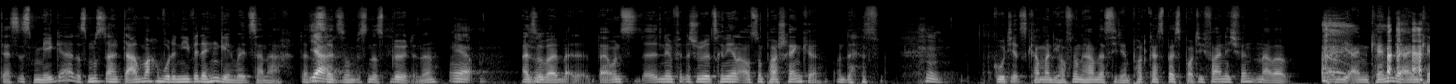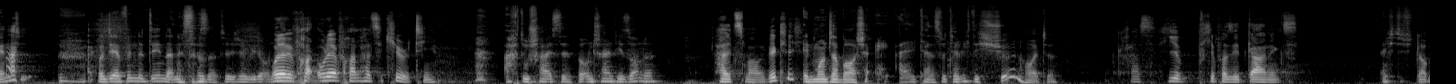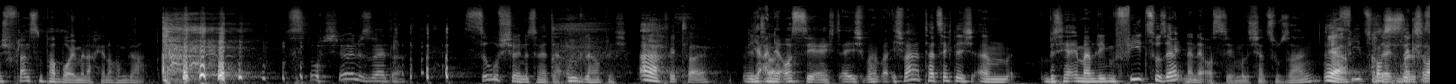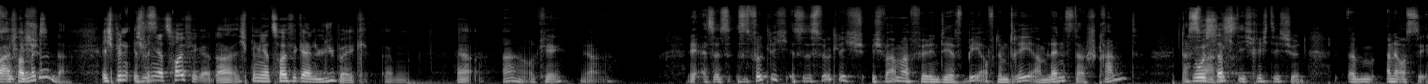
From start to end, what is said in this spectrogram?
Das ist mega, das musst du halt da machen, wo du nie wieder hingehen willst danach. Das Ja. ist halt so ein bisschen das Blöde, ne? Ja. Also weil bei, bei uns in dem Fitnessstudio trainieren auch so ein paar Schränke. Und das. Hm. Gut, jetzt kann man die Hoffnung haben, dass sie den Podcast bei Spotify nicht finden, aber wenn die einen kennen, der einen kennt und der findet den, dann ist das natürlich schon wieder Oder wir, fra oder wir fragen halt Security. Ach du Scheiße, bei uns scheint die Sonne. Halsmaul, wirklich? In Montabaur. Ey, Alter, das wird ja richtig schön heute. Krass. Hier, hier passiert gar nichts. Echt, ich glaube, ich pflanze ein paar Bäume nachher noch im Garten. so schönes Wetter. So schönes Wetter. Unglaublich. Ach, wie toll. Wie Ja, an toll. der Ostsee, echt. Ich war, ich war tatsächlich ähm, bisher in meinem Leben viel zu selten an der Ostsee, muss ich dazu sagen. Ja, viel zu kommst nächste es Mal einfach mit? Schön da. Ich bin, ich Es bin jetzt häufiger da. Ich bin jetzt häufiger in Lübeck. Ähm, ja. Ah, okay, ja. ja es, ist, es ist wirklich, es ist wirklich, ich war mal für den DFB auf einem Dreh am Lenster Strand. Das Wo war ist das? richtig, richtig schön. Ähm, an der Ostsee.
